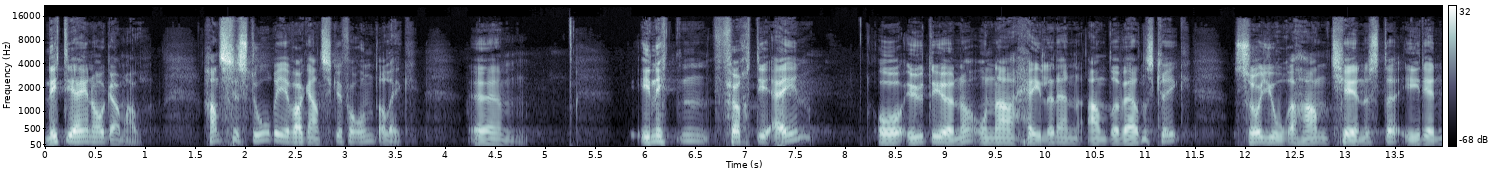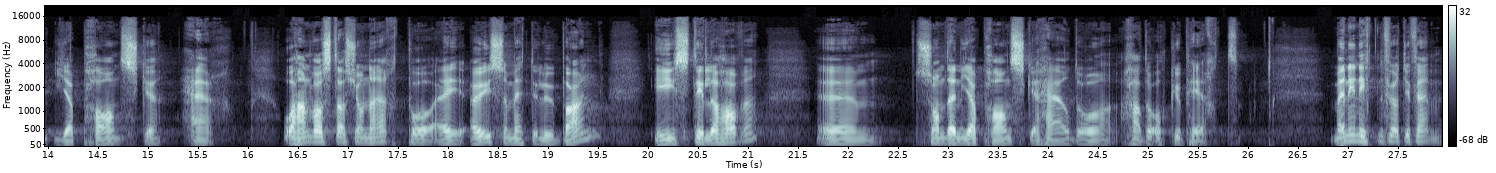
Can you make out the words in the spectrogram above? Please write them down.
91 år gammel. Hans historie var ganske forunderlig. Eh, I 1941 og ut igjennom under hele den andre verdenskrig så gjorde han tjeneste i den japanske hær. Han var stasjonert på ei øy som heter Lubang i Stillehavet, eh, som den japanske hær da hadde okkupert. Men i 1945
